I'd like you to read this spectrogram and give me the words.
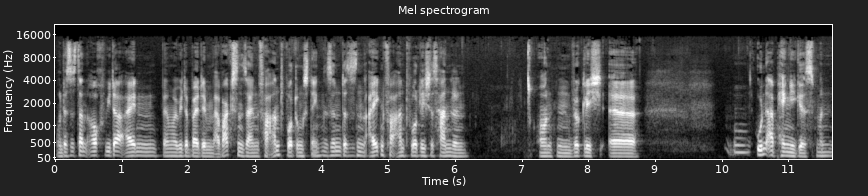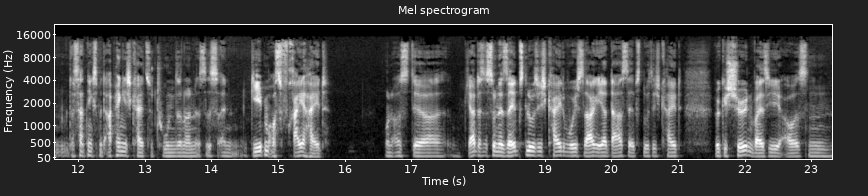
Und das ist dann auch wieder ein, wenn wir wieder bei dem Erwachsensein, Verantwortungsdenken sind, das ist ein eigenverantwortliches Handeln und ein wirklich äh, Unabhängiges. Man, das hat nichts mit Abhängigkeit zu tun, sondern es ist ein Geben aus Freiheit. Und aus der, ja, das ist so eine Selbstlosigkeit, wo ich sage, ja, da ist Selbstlosigkeit wirklich schön, weil sie aus einem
